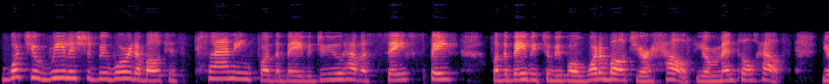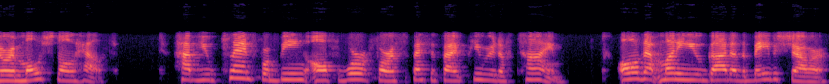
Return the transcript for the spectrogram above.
What you really should be worried about is planning for the baby. Do you have a safe space for the baby to be born? What about your health, your mental health, your emotional health? Have you planned for being off work for a specified period of time? all that money you got at the baby shower,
